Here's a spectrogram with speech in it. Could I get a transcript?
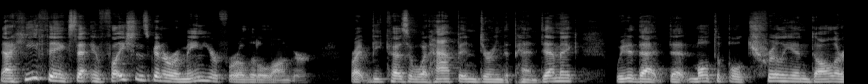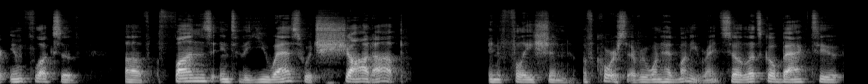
Now, he thinks that inflation is going to remain here for a little longer, right? Because of what happened during the pandemic. We did that, that multiple trillion dollar influx of of funds into the US, which shot up inflation. Of course, everyone had money, right? So let's go back to,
